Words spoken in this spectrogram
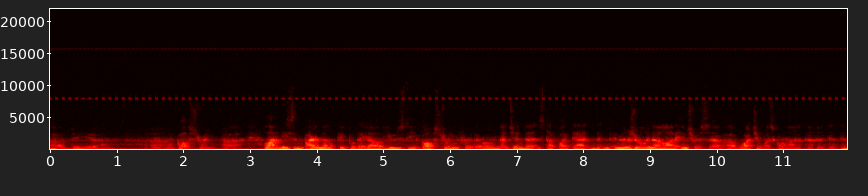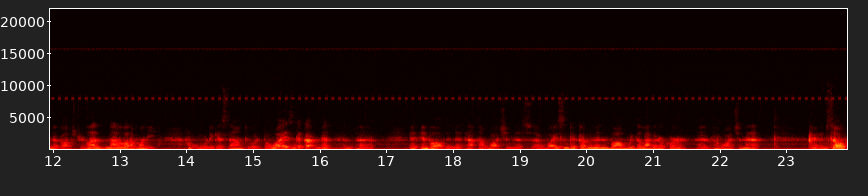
of the uh, Gulf Stream. Uh, a lot of these environmental people, they all use the Gulf Stream for their own agenda and stuff like that, and, and, and there's really not a lot of interest uh, of watching what's going on in, in the Gulf Stream. Not, not a lot of money when it gets down to it. But why isn't the government uh, involved in it, uh, uh, watching this? Uh, why isn't the government involved with the Labrador Current and, and watching that? And so,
